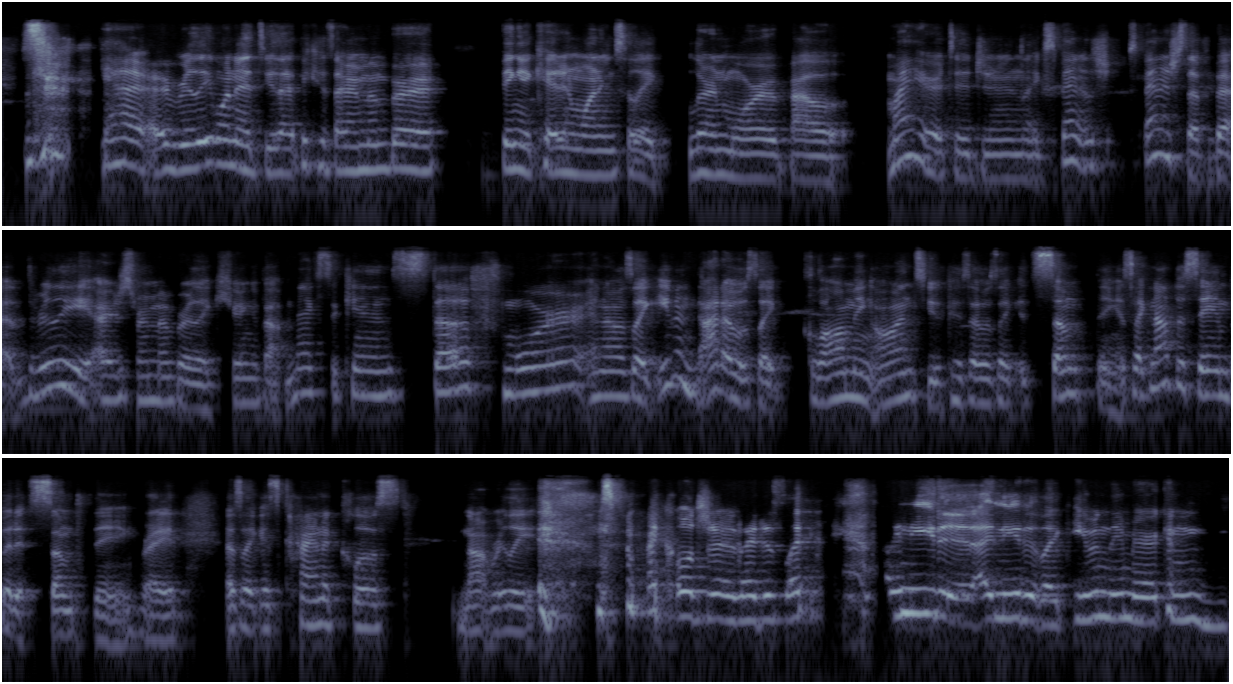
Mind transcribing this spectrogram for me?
So, yeah. I really want to do that because i remember being a kid and wanting to like learn more about my heritage and like Spanish Spanish stuff. But really, I just remember like hearing about Mexican stuff more, and I was like, even that I was like glomming onto because I was like, it's something. It's like not the same, but it's something, right? I was like, it's kind of close. Not really to my culture, and I just like I need it. I need it. Like even the American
